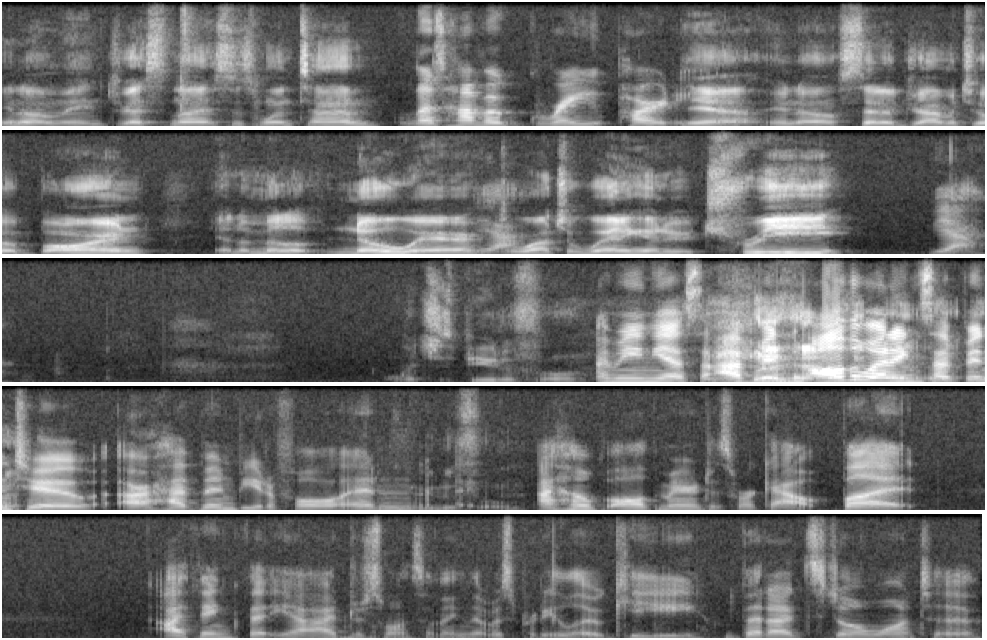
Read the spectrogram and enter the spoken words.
You know what I mean? Dressed nice this one time. Let's have a great party. Yeah, you know, instead of driving to a barn in the middle of nowhere Yeah. to watch a wedding under a tree, Yeah. which is beautiful. I mean, yes, I've been all the weddings I've been to are have been beautiful, and Beautiful. I hope all the marriages work out. But I think that yeah, I just want something that was pretty low key, but I'd still want to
